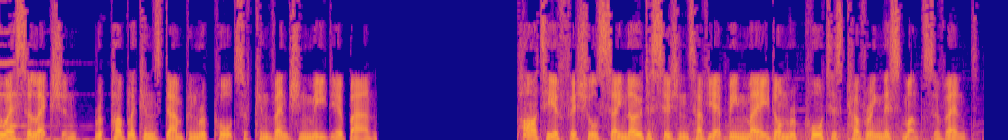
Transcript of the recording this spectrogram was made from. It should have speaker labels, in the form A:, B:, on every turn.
A: U.S. election, Republicans dampen reports of convention media ban. Party officials say no decisions have yet been made on reporters covering this month's event.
